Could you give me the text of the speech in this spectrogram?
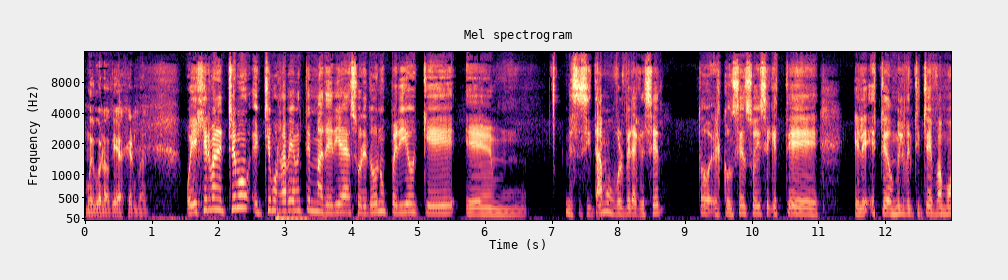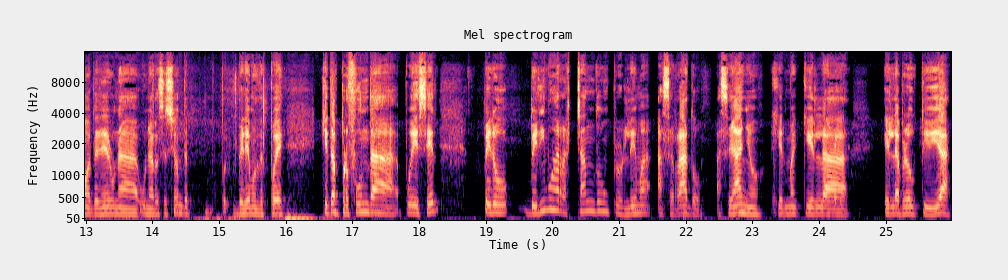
Muy buenos días, Germán. Oye, Germán, entremos, entremos rápidamente en materia, sobre todo en un periodo en que em, necesitamos volver a crecer. Todo el consenso dice que este este 2023 vamos a tener una, una recesión, veremos después qué tan profunda puede ser, pero venimos arrastrando un problema hace rato, hace años, Germán, que es la en la productividad.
